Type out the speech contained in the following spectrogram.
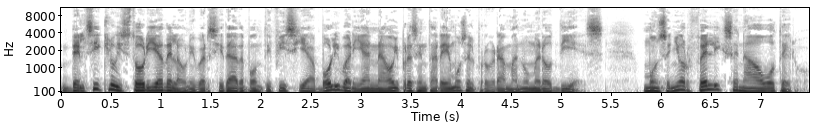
Del ciclo Historia de la Universidad Pontificia Bolivariana hoy presentaremos el programa número 10, Monseñor Félix Henao Botero.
